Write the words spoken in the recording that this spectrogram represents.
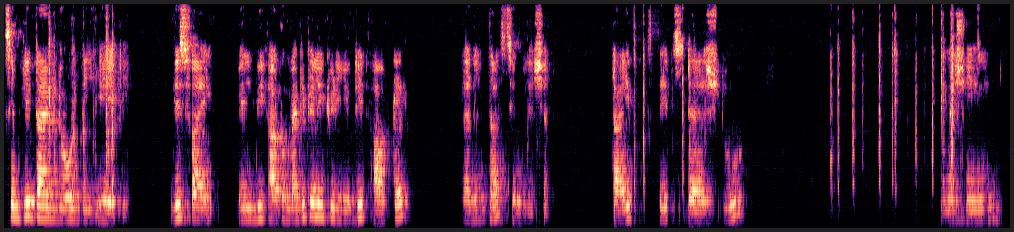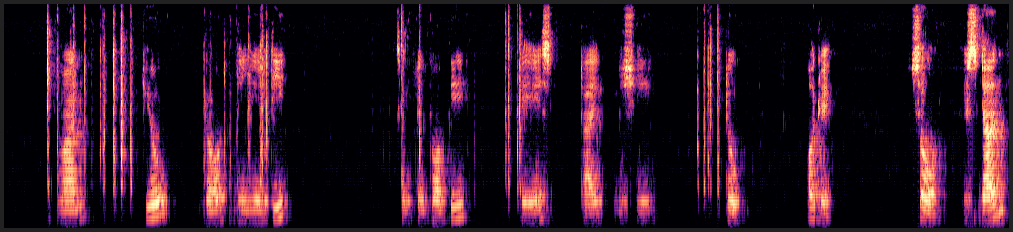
Simply type dot .dat this file will be automatically created after running the simulation. Type 6-2 machine 1 q dot dat simply copy paste type machine 2 okay. So it's done.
